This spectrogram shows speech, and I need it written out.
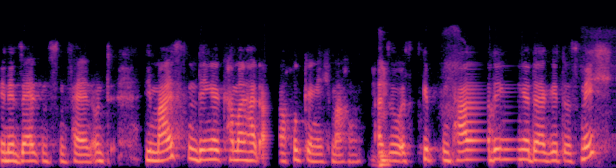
in den seltensten Fällen. Und die meisten Dinge kann man halt auch rückgängig machen. Mhm. Also es gibt ein paar Dinge, da geht es nicht.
